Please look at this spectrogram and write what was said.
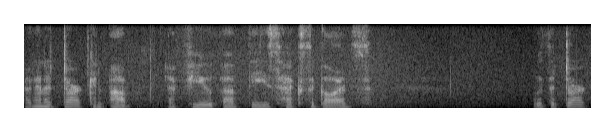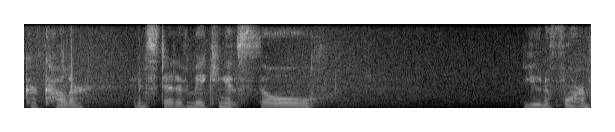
I'm going to darken up a few of these hexagons with a darker color instead of making it so uniform.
